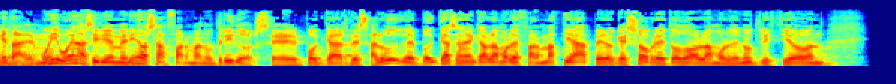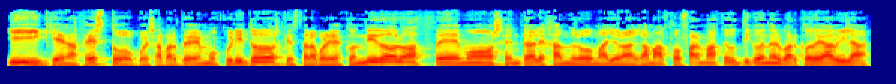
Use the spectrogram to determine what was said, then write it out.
¿qué tal? Muy buenas y bienvenidos a Farmanutridos, el podcast de salud, el podcast en el que hablamos de farmacia, pero que sobre todo hablamos de nutrición. ¿Y quién hace esto? Pues aparte de Musculitos, que estará por ahí escondido, lo hacemos entre Alejandro Mayor Algamazo, farmacéutico en el barco de Ávila,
